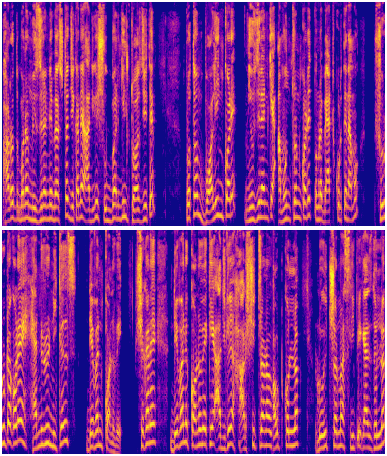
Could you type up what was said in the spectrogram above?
ভারত বনাম নিউজিল্যান্ডের ম্যাচটা, যেখানে আজকে শুভমান গিল টস জিতে, প্রথম বোলিং করে, নিউজিল্যান্ডকে আমন্ত্রণ করে, তোমরা ব্যাট করতে নামো। শুরুটা করে হ্যানরি নিকেলস, ডেভেন কনওয়ে। সেখানে ডেভন কনওয়েকে আজকে হার্ষিত রানা আউট করল। রোহিত শর্মা স্লিপে ক্যাচ ধরলো।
